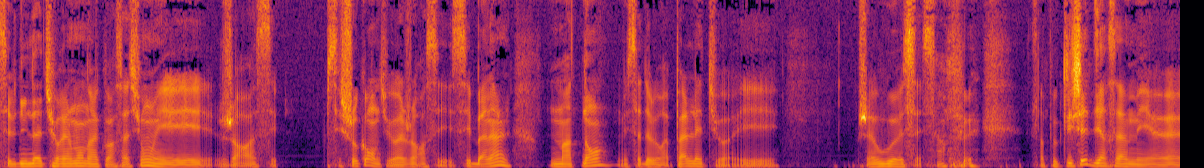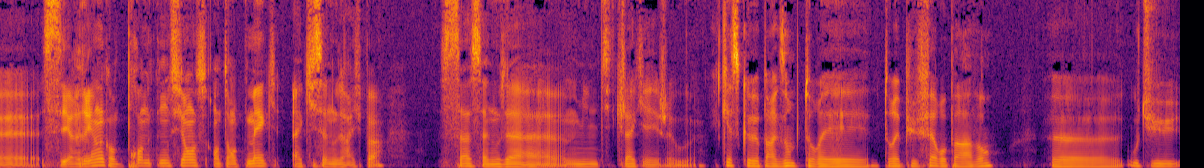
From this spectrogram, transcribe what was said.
c'est venu naturellement dans la conversation et genre c'est c'est choquant tu vois genre c'est c'est banal maintenant mais ça devrait pas l'être tu vois et j'avoue euh, c'est un peu c'est un peu cliché de dire ça, mais euh, c'est rien qu'en prendre conscience en tant que mec à qui ça nous arrive pas. Ça, ça nous a mis une petite claque et j'avoue. euh, Qu'est-ce que, par exemple, t'aurais aurais pu faire auparavant où tu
